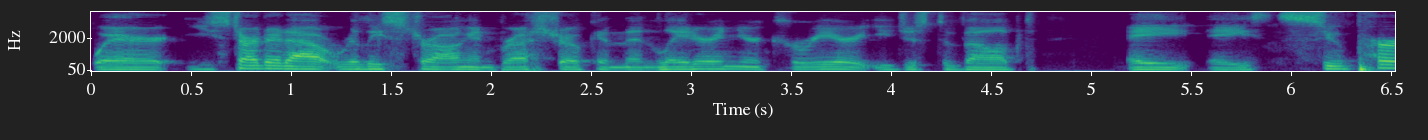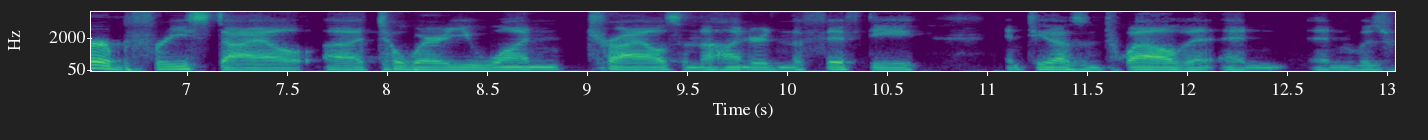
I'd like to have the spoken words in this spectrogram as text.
where you started out really strong in breaststroke, and then later in your career, you just developed a a superb freestyle uh, to where you won trials in the 100 and the 50 in 2012 and and, and was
